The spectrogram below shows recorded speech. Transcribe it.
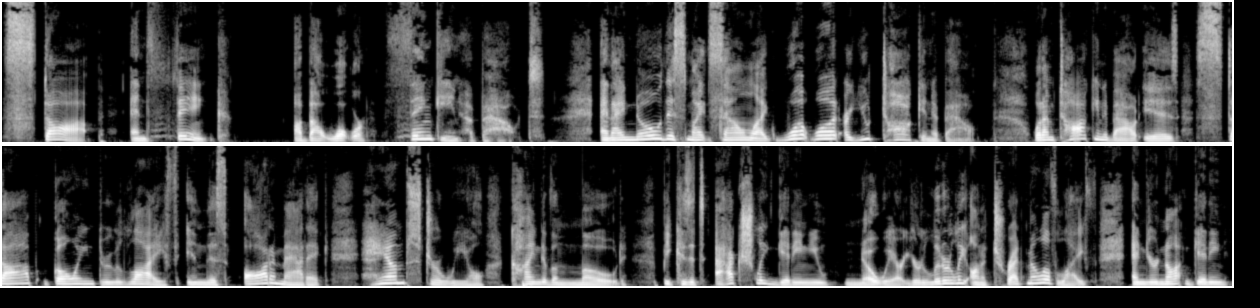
stop and think about what we're thinking about. And I know this might sound like, what, what are you talking about? What I'm talking about is stop going through life in this automatic hamster wheel kind of a mode because it's actually getting you nowhere. You're literally on a treadmill of life and you're not getting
